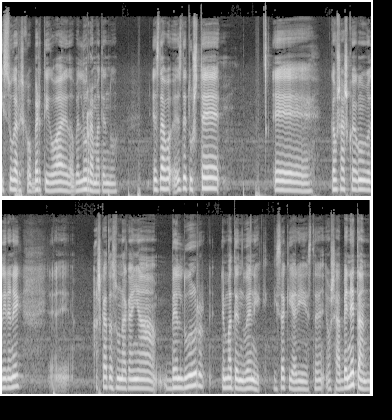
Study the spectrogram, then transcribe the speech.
izugarrizko bertigoa edo beldurra ematen du. Ez, dago, ez dut uste e, gauza asko egongo direnek, e, askatasunak gaina beldur ematen duenik, gizakiari, ez da? Osea, benetan,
